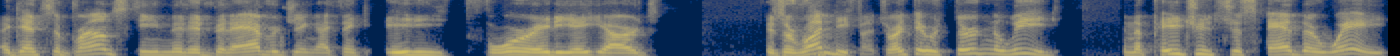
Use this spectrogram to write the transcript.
against the Browns team that had been averaging, I think, 84 or 88 yards as a run defense, right? They were third in the league and the Patriots just had their way.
